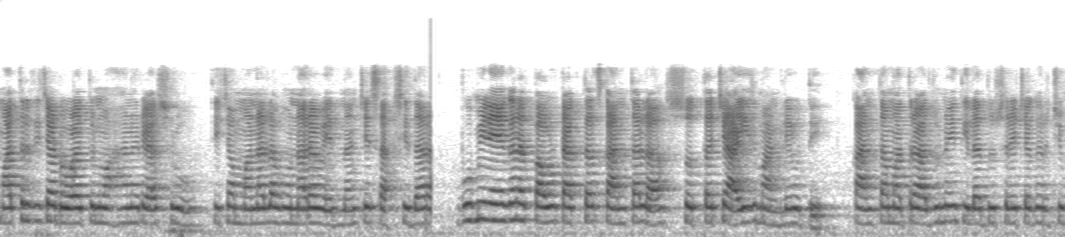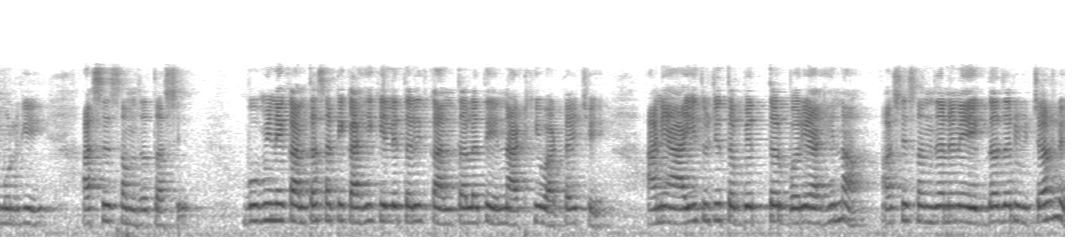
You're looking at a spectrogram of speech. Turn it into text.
मात्र तिच्या डोळ्यातून वाहणारे अश्रू तिच्या मनाला होणाऱ्या वेदनांचे साक्षीदार भूमीने घरात पाऊल टाकताच कांताला स्वतःची आईच मांडले होते. कांता मात्र अजूनही तिला दुसऱ्याच्या घरची मुलगी असे समजत असे. भूमीने कांतासाठी काही केले तरी कांताला ते नाटकी वाटायचे. आणि आई तुझी तब्येत तर बरी आहे ना असे संजनाने एकदा जरी विचारले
